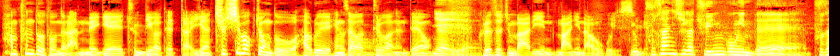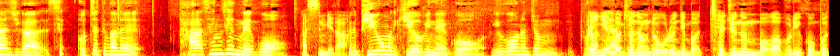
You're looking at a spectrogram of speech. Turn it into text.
한 푼도 돈을 안 내게 준비가 됐다. 이게 한 70억 정도 하루에 행사가 어. 들어가는데요. 예, 예. 그래서 지금 말이 많이 나오고 있습니다. 부산시가 주인공인데 부산시가 세- 어쨌든 간에 다 생색 내고 맞습니다. 근데 비용은 기업이 내고 이거는 좀 그러니까 불안해. 이게 뭐 전형적으로 이제 뭐 제주는 뭐가 부리고 뭐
